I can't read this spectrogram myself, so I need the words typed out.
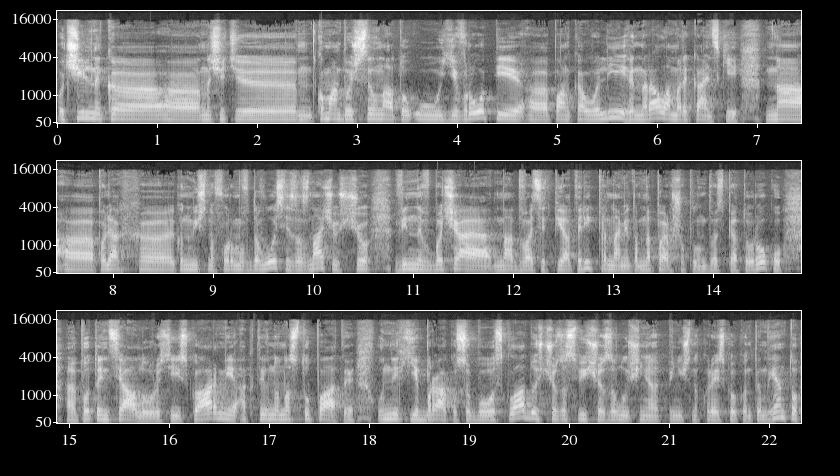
очільник, е, значить, командувач сил НАТО у Європі, пан Каволі, генерал американський на полях економічного форуму в Давосі зазначив, що він не вбачає на 25 рік, принаймні там на першу половину 25-го року, потенціалу у російської армії активно наступати. У них є брак особового складу, що засвідчує залучення північно-корейського контингенту,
